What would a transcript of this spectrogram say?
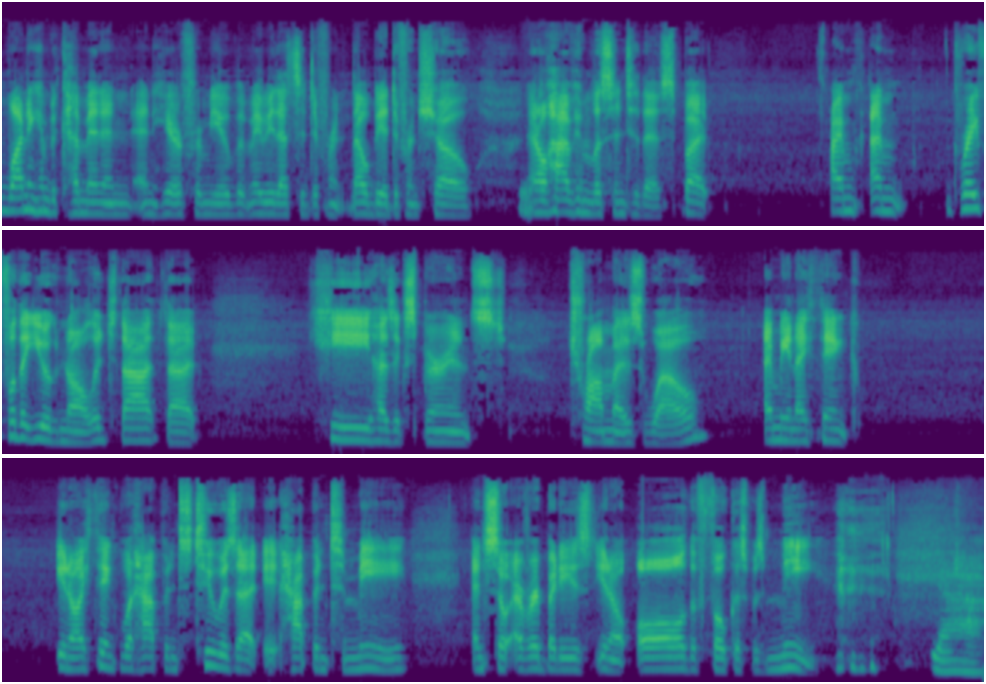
wanting him to come in and, and hear from you, but maybe that's a different, that will be a different show and I'll have him listen to this. But I'm, I'm grateful that you acknowledge that, that he has experienced trauma as well. I mean, I think you know, I think what happens too is that it happened to me. And so everybody's, you know, all the focus was me. yeah.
